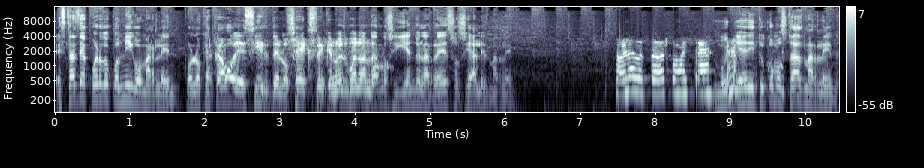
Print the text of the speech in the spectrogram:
¿Estás de acuerdo conmigo, Marlene? Con lo que acabo de decir de los ex, de que no es bueno andarlo siguiendo en las redes sociales, Marlene. Hola, doctor, ¿cómo estás? Muy bien, ¿y tú cómo estás, Marlene?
